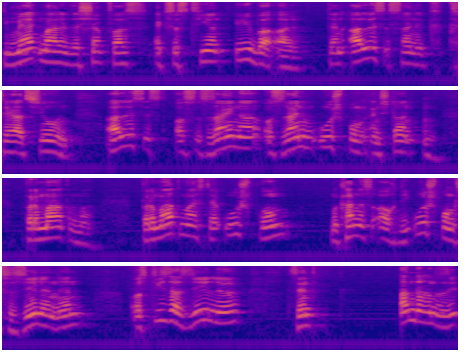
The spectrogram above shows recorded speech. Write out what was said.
Die Merkmale des Schöpfers existieren überall, denn alles ist seine Kreation. Alles ist aus, seiner, aus seinem Ursprung entstanden. Paramatma. Paramatma ist der Ursprung, man kann es auch die Ursprungsseele nennen. Aus dieser Seele sind anderen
